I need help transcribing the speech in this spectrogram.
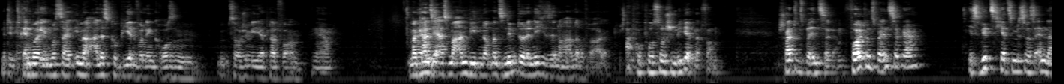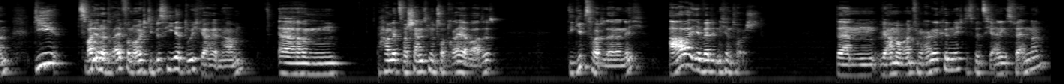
mit dem Trend Du gehen. musst halt immer alles kopieren von den großen Social-Media-Plattformen. Ja. Man kann sie erstmal anbieten, ob man es nimmt oder nicht, ist ja noch eine andere Frage. Apropos Social Media Plattformen. Schreibt uns bei Instagram. Folgt uns bei Instagram. Es wird sich jetzt ein bisschen was ändern. Die zwei oder drei von euch, die bis hier durchgehalten haben, ähm, haben jetzt wahrscheinlich eine Top 3 erwartet. Die gibt es heute leider nicht. Aber ihr werdet nicht enttäuscht. Denn wir haben am Anfang angekündigt, es wird sich einiges verändern.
